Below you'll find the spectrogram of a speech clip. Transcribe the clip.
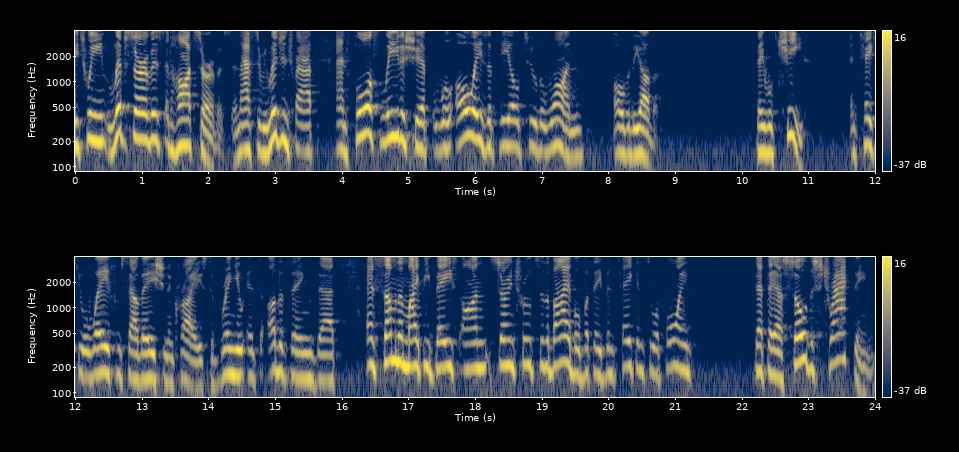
between lip service and heart service, and that's the religion trap. And false leadership will always appeal to the one over the other. They will cheat and take you away from salvation in Christ to bring you into other things that, and some of them might be based on certain truths in the Bible, but they've been taken to a point that they are so distracting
